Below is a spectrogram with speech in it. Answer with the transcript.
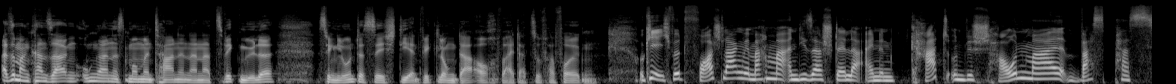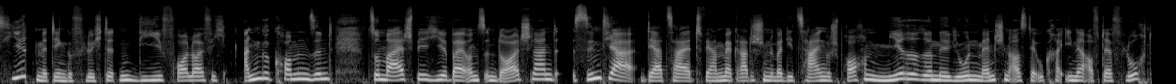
Also man kann sagen, Ungarn ist momentan in einer Zwickmühle. Deswegen lohnt es sich, die Entwicklung da auch weiter zu verfolgen. Okay, ich würde vorschlagen, wir machen mal an dieser Stelle einen Cut und wir schauen mal, was passiert mit den Geflüchteten, die vorläufig angekommen sind. Zum Beispiel hier bei uns in Deutschland. Es sind ja derzeit, wir haben ja gerade schon über die Zahlen gesprochen, mehrere Millionen Menschen aus der Ukraine auf der Flucht.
